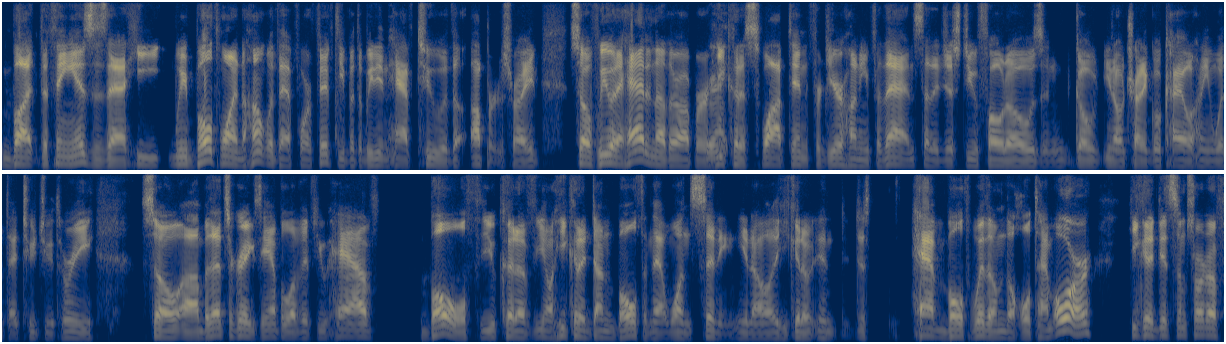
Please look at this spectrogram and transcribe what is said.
But the thing is, is that he we both wanted to hunt with that 450, but we didn't have two of the uppers, right? So if we would have had another upper, right. he could have swapped in for deer hunting for that instead of just do photos and go, you know, try to go coyote hunting with that 223. So, um, but that's a great example of if you have both, you could have, you know, he could have done both in that one sitting. You know, he could have just have both with him the whole time, or he could have did some sort of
